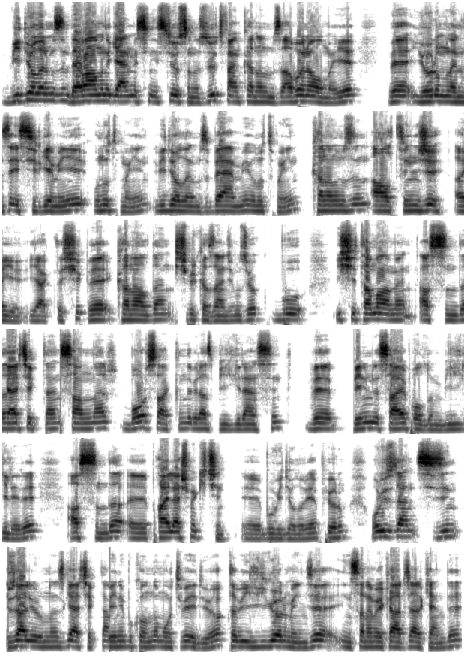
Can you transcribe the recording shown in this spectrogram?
Videolarımızın devamını gelmesini istiyorsanız lütfen kanalımıza abone olmayı ve yorumlarınızı esirgemeyi unutmayın. Videolarımızı beğenmeyi unutmayın. Kanalımızın 6. ayı yaklaşık ve kanaldan hiçbir kazancımız yok. Bu işi tamamen aslında gerçekten insanlar borsa hakkında biraz bilgilensin ve benim de sahip olduğum bilgileri aslında e, paylaşmak için e, bu videoları yapıyorum. O yüzden sizin güzel yorumlarınız gerçekten beni bu konuda motive ediyor. Tabii ilgi görmeyince insan emek harcarken de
